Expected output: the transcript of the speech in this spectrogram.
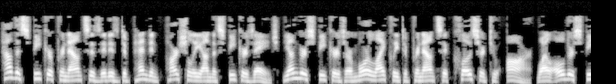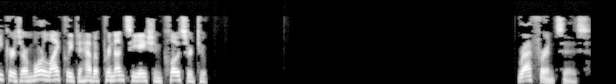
how the speaker pronounces it is dependent partially on the speaker's age. Younger speakers are more likely to pronounce it closer to r, while older speakers are more likely to have a pronunciation closer to References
